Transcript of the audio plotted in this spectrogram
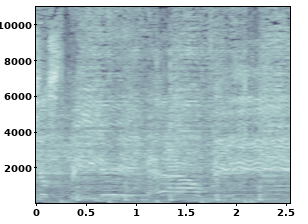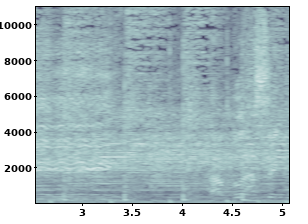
just being healthy. A blessing.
